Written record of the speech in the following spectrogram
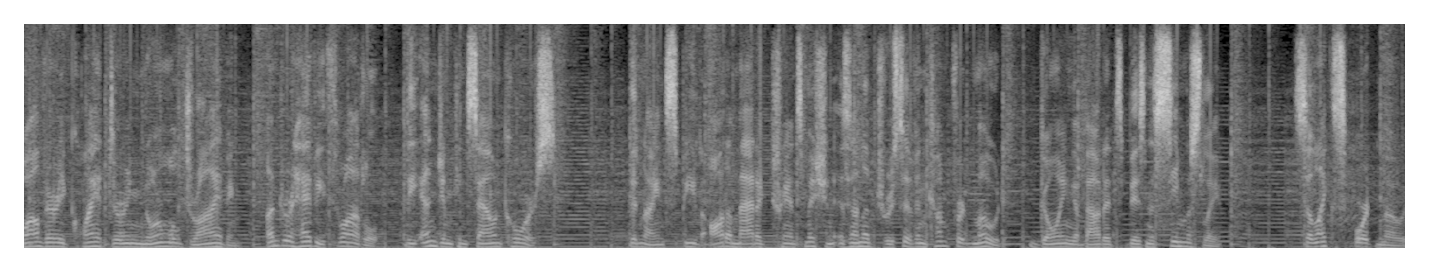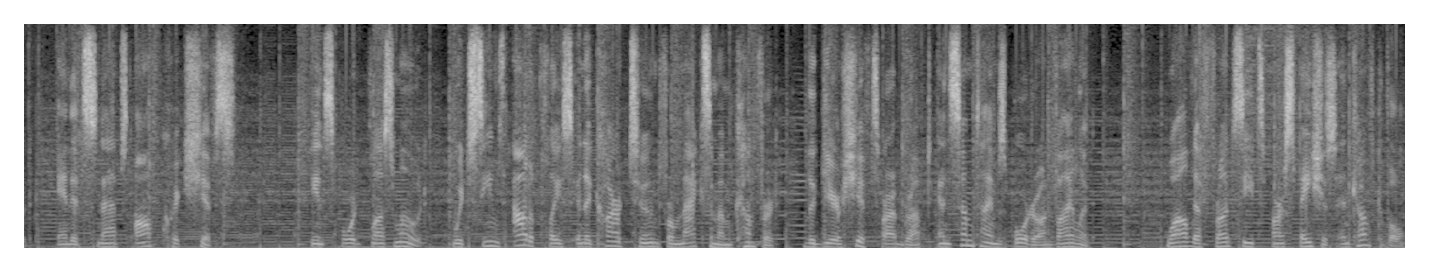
While very quiet during normal driving, under heavy throttle, the engine can sound coarse. The 9-speed automatic transmission is unobtrusive in comfort mode, going about its business seamlessly. Select Sport mode, and it snaps off quick shifts. In Sport Plus mode, which seems out of place in a car tuned for maximum comfort, the gear shifts are abrupt and sometimes border on violent. While the front seats are spacious and comfortable,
